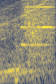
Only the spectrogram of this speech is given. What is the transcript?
Yeah.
